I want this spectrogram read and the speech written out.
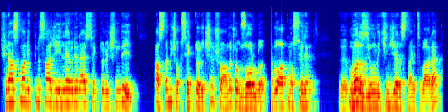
finansman iklimi sadece yenilenebilir enerji sektörü için değil, aslında birçok sektör için şu anda çok zorlu. Bu atmosferin e, umarız yılın ikinci yarısına itibaren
